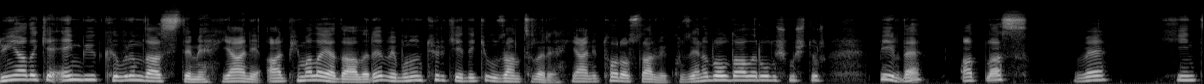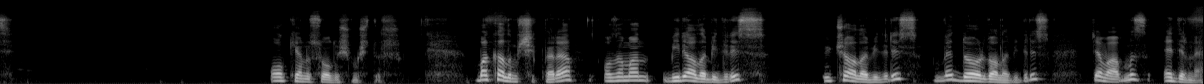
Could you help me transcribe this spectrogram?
Dünyadaki en büyük kıvrım dağ sistemi yani Alp Himalaya dağları ve bunun Türkiye'deki uzantıları yani Toroslar ve Kuzey Anadolu dağları oluşmuştur. Bir de Atlas ve Hint okyanusu oluşmuştur. Bakalım şıklara. O zaman 1'i alabiliriz, 3'ü alabiliriz ve 4'ü alabiliriz. Cevabımız Edirne.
